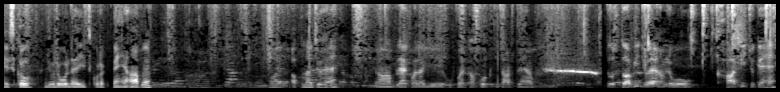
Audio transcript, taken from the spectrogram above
इसको जो रोल है इसको रखते हैं यहाँ पे। और अपना जो है ब्लैक वाला ये ऊपर का कोट उतारते हैं अब। दोस्तों अभी जो है हम लोग खा पी चुके हैं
